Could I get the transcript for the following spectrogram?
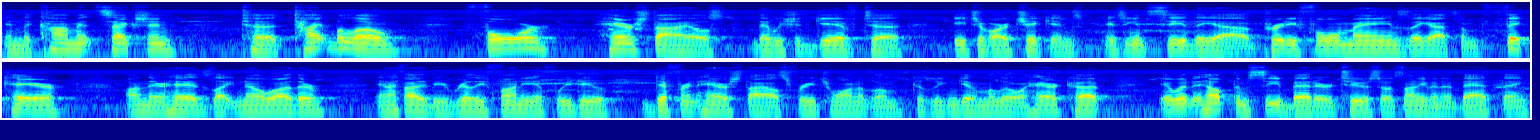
in the comment section to type below four hairstyles that we should give to each of our chickens. As you can see, the uh, pretty full manes. They got some thick hair on their heads like no other. And I thought it'd be really funny if we do different hairstyles for each one of them because we can give them a little haircut. It would help them see better too, so it's not even a bad thing.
